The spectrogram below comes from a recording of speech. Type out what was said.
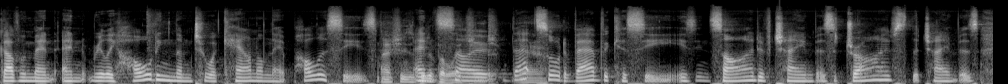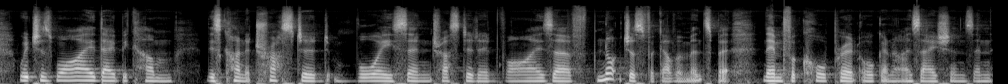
government and really holding them to account on their policies. No, she's a bit and of a so legend. that Yeah. sort of advocacy is inside of chambers, drives the chambers, which is why they become this kind of trusted voice and trusted advisor, f- not just for governments, but then for corporate organisations and,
